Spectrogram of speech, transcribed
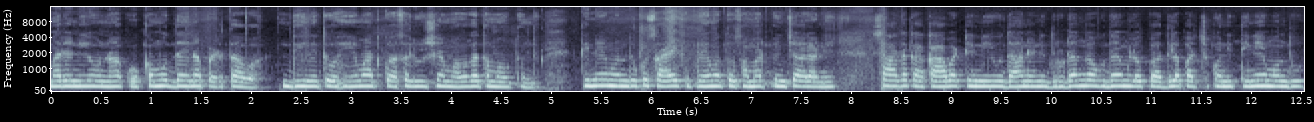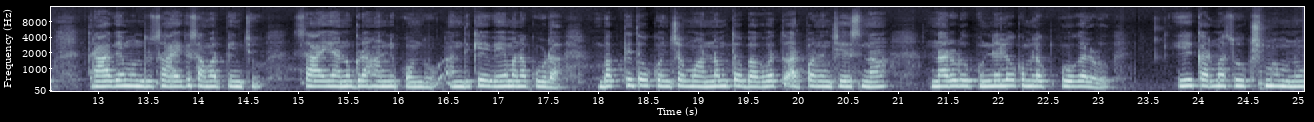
మరి నీవు నాకు ఒక్క ముద్దైనా పెడతావా? దీనితో హేమాత్కు అసలు విషయం అవగతం అవుతుంది తినే ముందుకు సాయికి ప్రేమతో సమర్పించాలని సాధక. కాబట్టి నీవు దానిని దృఢంగా హృదయంలో పదిలపరుచుకొని తినే ముందు త్రాగే ముందు సాయికి సమర్పించు. సాయి అనుగ్రహాన్ని పొందు. అందుకే వేమన కూడా భక్తితో కొంచెము అన్నంతో భగవత్ అర్పణం చేసిన నరుడు పుణ్యలోకంలోకి పోగలడు. ఈ కర్మ సూక్ష్మమును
